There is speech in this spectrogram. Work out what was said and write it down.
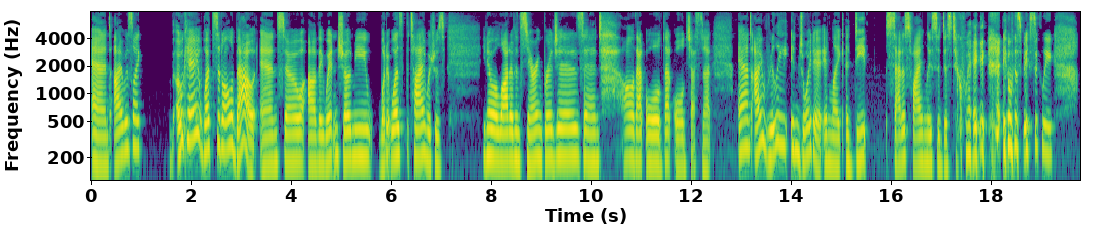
and I was like, okay, what's it all about? And so uh, they went and showed me what it was at the time, which was, you know, a lot of ensnaring bridges and oh, that old, that old chestnut. And I really enjoyed it in like a deep, satisfyingly sadistic way. it was basically,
